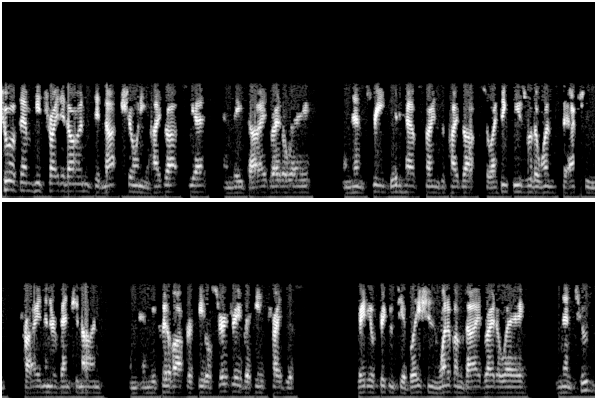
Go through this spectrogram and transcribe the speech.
two of them he tried it on, did not show any hydrops yet, and they died right away. And then three did have signs of hydrops, so I think these were the ones to actually try an intervention on. And, and we could have offered fetal surgery, but he tried this radio frequency ablation. One of them died right away, and then two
